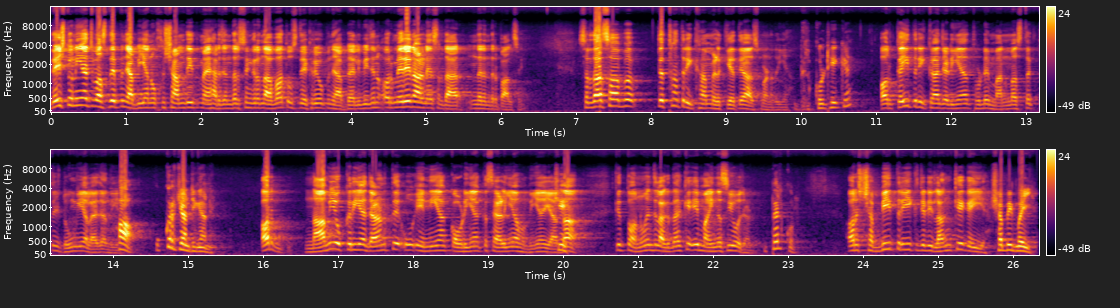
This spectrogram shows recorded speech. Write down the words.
ਦੇਸ਼ ਦੁਨੀਆ 'ਚ ਵਸਦੇ ਪੰਜਾਬੀਆਂ ਨੂੰ ਖੁਸ਼ਾਮਦੀਦ ਮੈਂ ਹਰਜਿੰਦਰ ਸਿੰਘ ਰੰਧਾਵਾ ਤੁਸੀਂ ਦੇਖ ਰਹੇ ਹੋ ਪੰਜਾਬ ਟੈਲੀਵਿਜ਼ਨ ਔਰ ਮੇਰੇ ਨਾਲ ਨੇ ਸਰਦਾਰ ਨਰਿੰਦਰਪਾਲ ਸਿੰਘ। ਸਰਦਾਰ ਸਾਹਿਬ ਤਿੱਥਾਂ ਤਰੀਕਾਂ ਮਿਲ ਕੇ ਇਤਿਹਾਸ ਬਣਦੀਆਂ। ਬਿਲਕੁਲ ਠੀਕ ਹੈ। ਔਰ ਕਈ ਤਰੀਕਾਂ ਜਿਹੜੀਆਂ ਤੁਹਾਡੇ ਮਨ ਮਸਤਕ ਤੇ ਡੂੰਘੀਆਂ ਲੈ ਜਾਂਦੀਆਂ। ਹਾਂ ਉੱਕਰ ਜਾਂਦੀਆਂ ਨੇ। ਔਰ ਨਾਮ ਹੀ ਉਕਰੀਆਂ ਜਾਣ ਤੇ ਉਹ ਇੰਨੀਆਂ ਕੌੜੀਆਂ ਕਸੈਲੀਆਂ ਹੁੰਦੀਆਂ ਯਾਦਾਂ ਕਿ ਤੁਹਾਨੂੰ ਇੰਜ ਲੱਗਦਾ ਕਿ ਇਹ ਮਾਈਨਸ ਹੀ ਹੋ ਜਾਣ। ਬਿਲਕੁਲ। ਔਰ 26 ਤਰੀਕ ਜਿਹੜੀ ਲੰਘ ਕੇ ਗਈ ਹੈ 26 ਮਈ।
